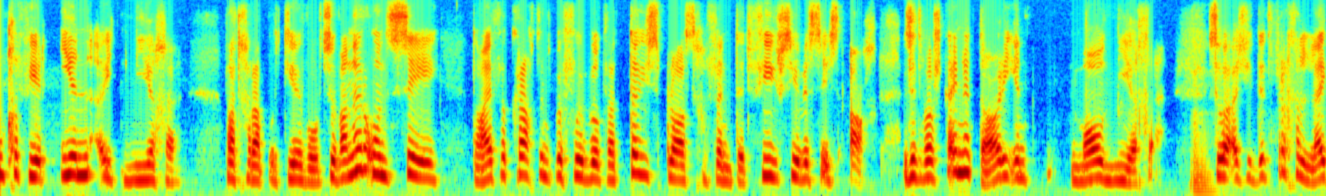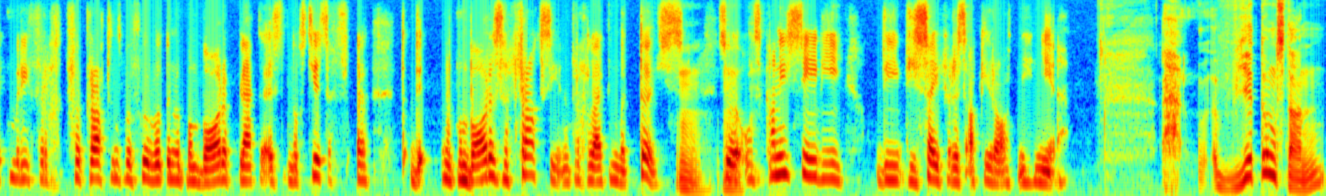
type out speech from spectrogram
ongeveer 1 uit 9 wat gerapporteer word. So wanneer ons sê daai verkrachtings byvoorbeeld wat tuis plaasgevind het 4768 is dit waarskynlik daardie een maal 9 Hmm. So as jy dit vergelyk met die ver, verkrachtings byvoorbeeld in openbare plekke is nog steeds 'n openbare se fraksie in vergelyking met tuis. Mm. So mm. ons kan nie sê die die die syfer is akkuraat nie. Nee. Weet ons dan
